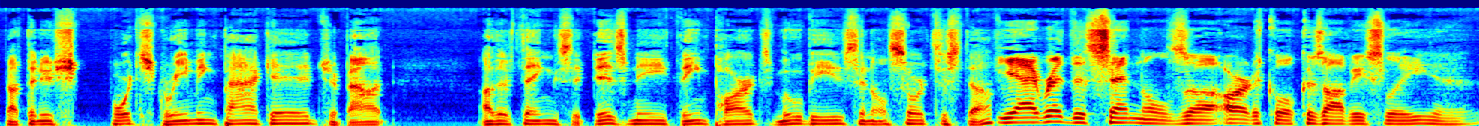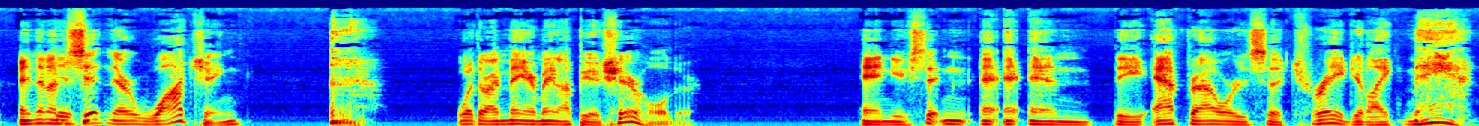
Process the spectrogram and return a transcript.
about the new sports streaming package, about other things at Disney, theme parks, movies, and all sorts of stuff. yeah, I read the Sentinel's uh, article because obviously, uh, And then I'm Disney- sitting there watching whether I may or may not be a shareholder. And you're sitting, a- a- and the after hours uh, trade, you're like, man,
